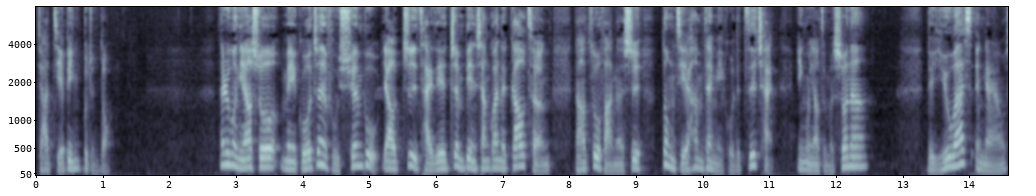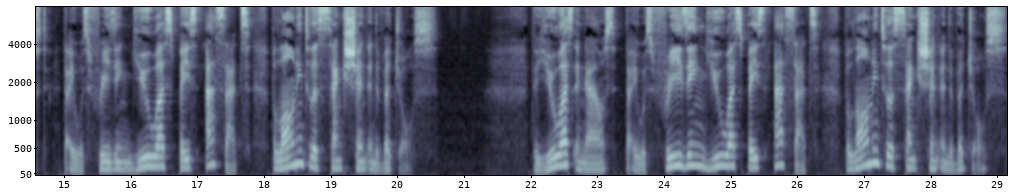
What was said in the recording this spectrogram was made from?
叫他结冰不准动。那如果你要说美国政府宣布要制裁这些政变相关的高层，然后做法呢是冻结他们在美国的资产，英文要怎么说呢？The U.S. announced that it was freezing U.S.-based assets belonging to the sanctioned individuals. The U.S. announced that it was freezing U.S.-based assets belonging to the sanctioned individuals.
